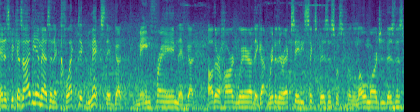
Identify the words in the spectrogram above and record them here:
and it's because IBM has an eclectic mix. They've got mainframe, they've got other hardware, they got rid of their x86 business, which is a low margin business.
